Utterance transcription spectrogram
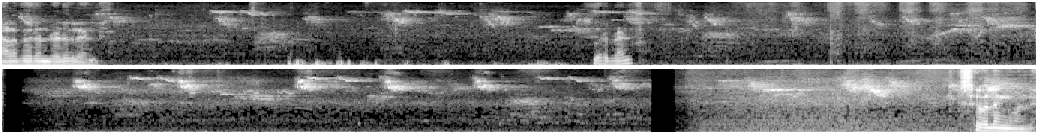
నలభై రెండు అడుగులండి. సరే ఫ్రెండ్స్? శివలింగం అండి.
